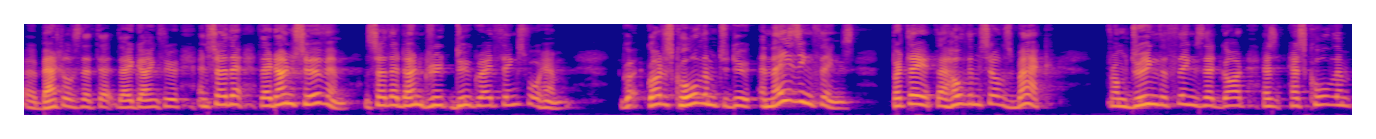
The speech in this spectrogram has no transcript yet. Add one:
uh, battles that they're going through. And so they, they don't serve Him. And so they don't do great things for Him. God has called them to do amazing things, but they, they hold themselves back from doing the things that God has, has called them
